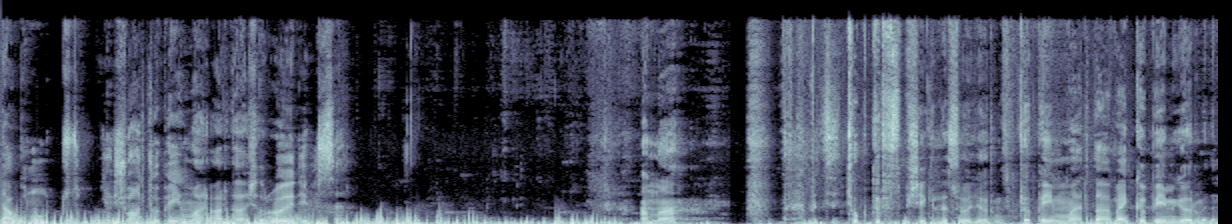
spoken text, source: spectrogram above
Ya bunu tutup ya şu an köpeğim var arkadaşlar öyle diyeyim size. Ama çok dürüst bir şekilde söylüyorum. Köpeğim var. Daha ben köpeğimi görmedim.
